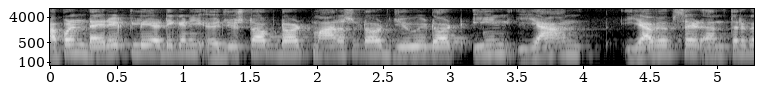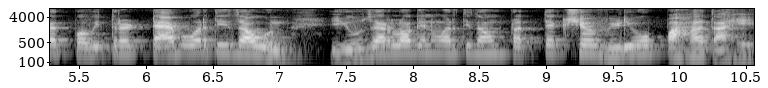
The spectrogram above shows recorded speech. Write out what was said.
आपण डायरेक्टली या ठिकाणी edustop dot Maharashtra dot G V dot in या या वेबसाईट अंतर्गत पवित्र टॅबवरती जाऊन युजर लॉग इनवरती जाऊन प्रत्यक्ष व्हिडिओ पाहत आहे.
